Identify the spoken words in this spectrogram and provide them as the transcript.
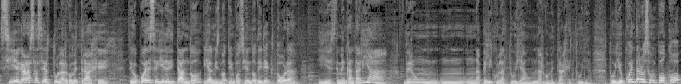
Si llegaras a hacer tu largometraje, Digo, puedes seguir editando y al mismo tiempo siendo directora. Y este, me encantaría ver una película tuya, un largometraje tuya, tuyo. Cuéntanos un poco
